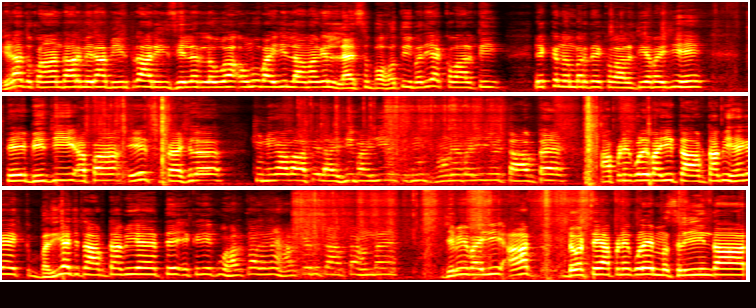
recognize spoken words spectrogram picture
ਜਿਹੜਾ ਦੁਕਾਨਦਾਰ ਮੇਰਾ ਵੀਰ ਭਰਾ ਰੀਸੇਲਰ ਲਊਗਾ, ਉਹਨੂੰ ਬਾਈ ਜੀ ਲਾਵਾਂਗੇ ਲੈਸ ਬਹੁਤ ਹੀ ਵਧੀਆ ਕੁਆਲਿਟੀ ਇੱਕ ਨੰਬਰ ਤੇ ਕੁਆਲਿਟੀ ਹੈ ਬਾਈ ਜੀ ਇਹ। ਤੇ ਵੀਰ ਜੀ, ਆਪਾਂ ਇਹ ਸਪੈਸ਼ਲ ਚੁੰਨੀਆਂ ਵਾਸਤੇ ਲਾਈ ਸੀ ਬਾਈ ਜੀ। ਕਿਸੇ ਨੂੰ ਦਿਖਾਉਣੇ ਬਾਈ ਜੀ, ਜਿਵੇਂ ਟਾਪਟਾ ਹੈ। ਆਪਣੇ ਕੋਲੇ ਬਾਈ ਜੀ ਟਾਪਟਾ ਵੀ ਹੈਗਾ, ਇੱਕ ਵਧੀਆ ਚ ਟਾਪਟਾ ਵੀ ਹੈ ਤੇ ਇੱਕ ਜੇ ਕੋਈ ਹਲਕਾ ਲੈਣਾ ਹਲਕੇ ਵੀ ਟਾਪਟਾ ਹੁੰਦਾ ਹੈ। ਜਿਵੇਂ ਬਾਈ ਜੀ, ਆਹ ਦੁਪੱਟੇ ਆਪਣੇ ਕੋਲੇ ਮਸਲੀਨ ਦਾ,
